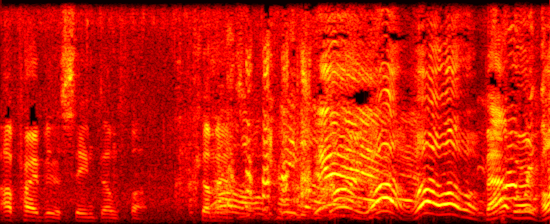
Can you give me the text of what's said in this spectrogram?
I'll probably be the same dumb fuck. Dumbass. Oh, Sorry. Whoa, whoa, whoa, whoa. Bad word. Hold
